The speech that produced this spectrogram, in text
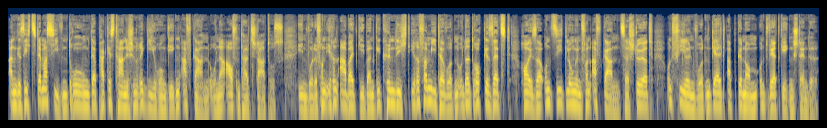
angesichts der massiven Drohung der pakistanischen Regierung gegen Afghanen ohne Aufenthaltsstatus. Ihnen wurde von ihren Arbeitgebern gekündigt, ihre Vermieter wurden unter Druck gesetzt, Häuser und Siedlungen von Afghanen zerstört und vielen wurden Geld abgenommen und Wertgegenstände.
